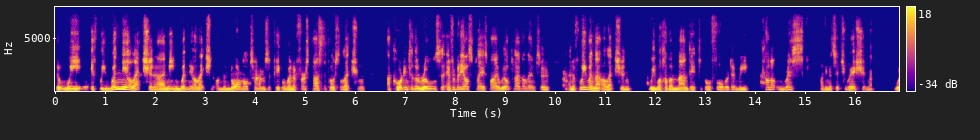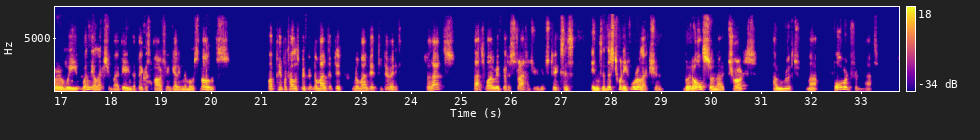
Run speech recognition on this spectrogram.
that we, if we win the election, I mean win the election on the normal terms that people win a first past the post election, according to the rules that everybody else plays by, we'll play by them too. And if we win that election, we will have a mandate to go forward, and we cannot risk having a situation where we win the election by being the biggest party and getting the most votes, but people tell us we've got no mandate to, no mandate to do anything. So that's that's why we've got a strategy which takes us into this 24 election, but also now charts a route map forward from that.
